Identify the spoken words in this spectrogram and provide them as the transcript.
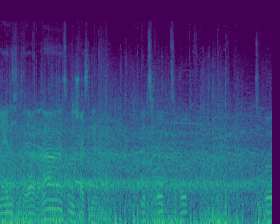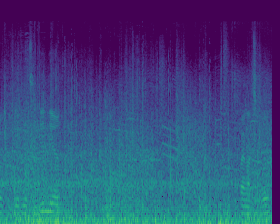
Nee, nicht hinterher. Ah, jetzt soll die Scheiße gehen. Wieder zurück, zurück. Zurück. Wir gehen jetzt in Linie. Zweimal zurück.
